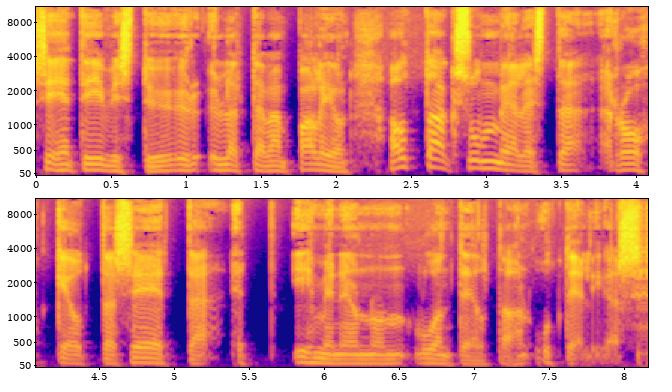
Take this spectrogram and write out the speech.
siihen tiivistyy yllättävän paljon. Auttaako sun mielestä rohkeutta se, että, että ihminen on luonteeltaan utelias?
